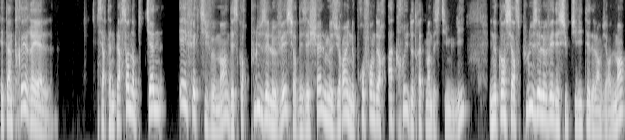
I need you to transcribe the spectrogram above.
est un trait réel certaines personnes obtiennent effectivement des scores plus élevés sur des échelles mesurant une profondeur accrue de traitement des stimuli, une conscience plus élevée des subtilités de l'environnement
